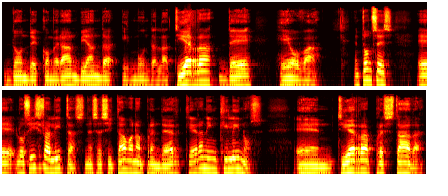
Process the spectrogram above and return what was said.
donde comerán vianda inmunda, la tierra de Jehová. Entonces, eh, los israelitas necesitaban aprender que eran inquilinos en tierra prestada,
